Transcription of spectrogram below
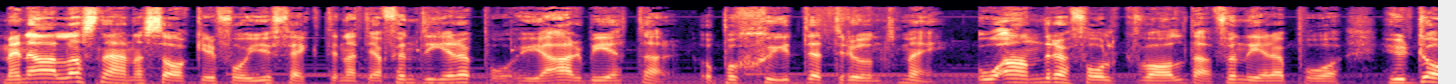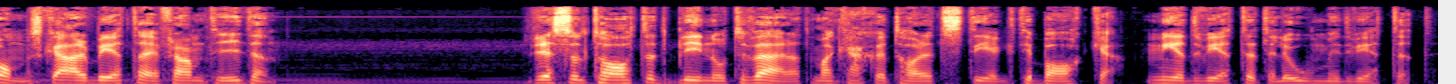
Men alla såna här saker får ju effekten att jag funderar på hur jag arbetar och på skyddet runt mig och andra folkvalda funderar på hur de ska arbeta i framtiden. Resultatet blir nog tyvärr att man kanske tar ett steg tillbaka, medvetet eller omedvetet,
